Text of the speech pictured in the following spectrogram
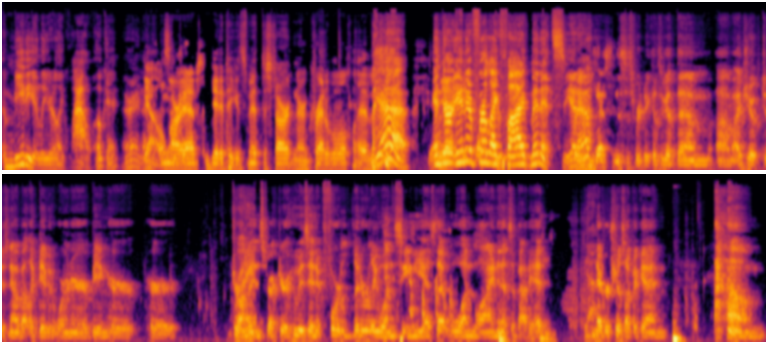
immediately you're like, wow, okay, all right, yeah, know this. Omar Epps and Jada Pinkett Smith to start, and they're incredible. And yeah, and Yeah. they're in it for like five minutes, you Right, know. the cast in this is ridiculous. We got them. Um, I joked just now about like David Warner being her her drama Right. instructor, who is in it for literally one scene. He has that one line, and that's about it. Yeah. Never shows up again. Um,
